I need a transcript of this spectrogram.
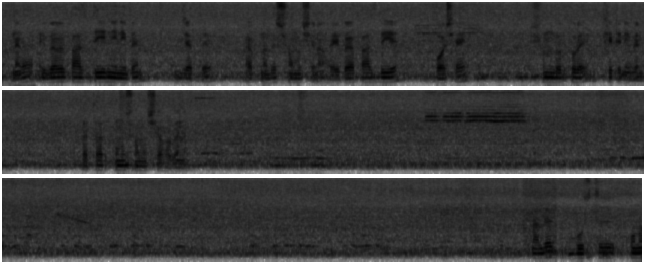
আপনারা এইভাবে পাশ দিয়ে নিয়ে নেবেন যাতে আপনাদের সমস্যা না হয়। এইভাবে পাশ দিয়ে বসায় সুন্দর করে কেটে নেবেন। তাতে আর কোনো সমস্যা হবে না। আপনাদের বুঝতে কোনো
